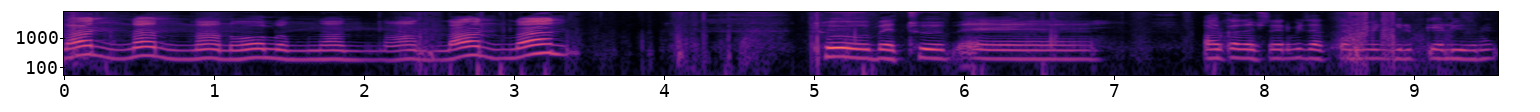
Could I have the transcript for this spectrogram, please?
Lan lan lan oğlum lan lan lan lan. Tövbe tövbe. Arkadaşlar bir dakika hemen girip geliyorum.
